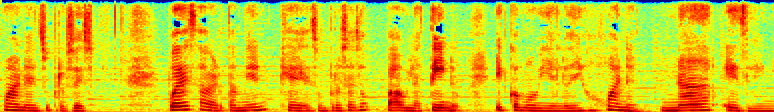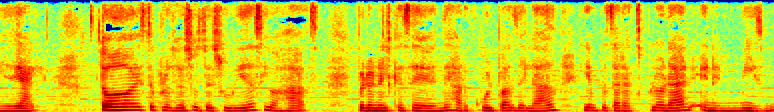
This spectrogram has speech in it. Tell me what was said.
Juana en su proceso. Puedes saber también que es un proceso paulatino y como bien lo dijo Juana, nada es lineal. Todo este proceso es de subidas y bajadas, pero en el que se deben dejar culpas de lado y empezar a explorar en el mismo.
